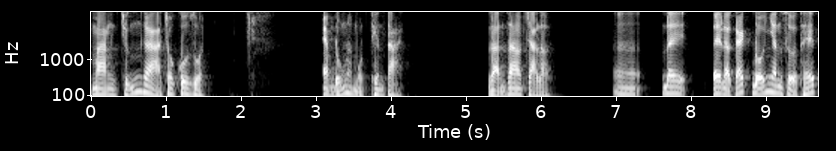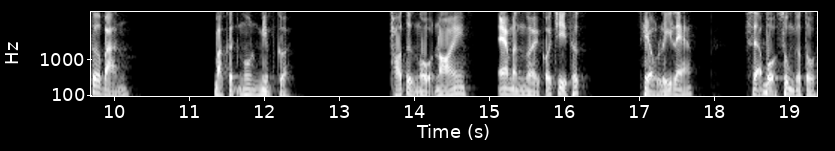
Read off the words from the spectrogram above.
Mang trứng gà cho cô ruột. Em đúng là một thiên tài. Giản giao trả lời. Ờ, đây, đây là cách đối nhân xử thế cơ bản. Bà cận ngôn mỉm cười. Phó tử ngộ nói em là người có tri thức, hiểu lý lẽ, sẽ bổ sung cho tôi.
